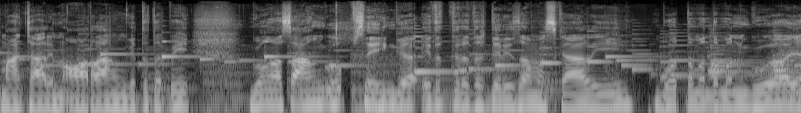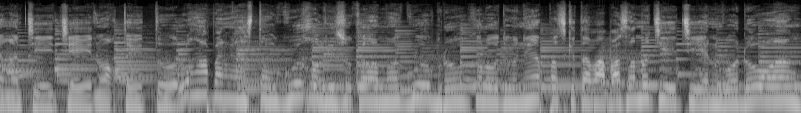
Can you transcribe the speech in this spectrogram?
macarin orang gitu Tapi gue nggak sanggup sehingga itu tidak terjadi sama sekali. Buat teman-teman gue yang ngecie-ciein waktu itu Lo ngapain ngasih tau gue kalau dia suka sama gue bro? Kalau ujungnya pas kita papasan lo cie-ciein gue doang.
